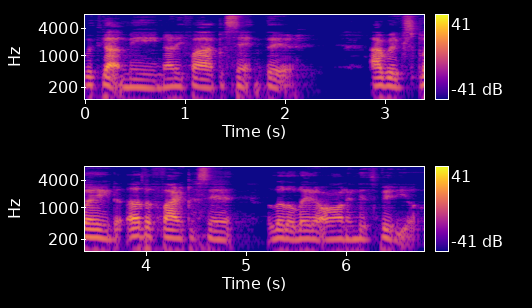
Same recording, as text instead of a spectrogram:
which got me 95% there. I will explain the other 5% a little later on in this video.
